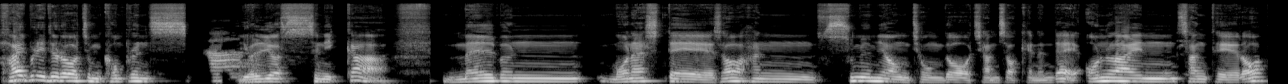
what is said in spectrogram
하이브리드로 좀 컨퍼런스 아, 열렸으니까 멜번 모나스대에서 한 20명 정도 참석했는데 온라인 상태로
